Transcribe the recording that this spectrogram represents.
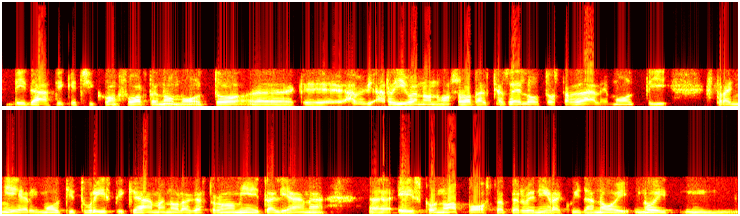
dei dati che ci confortano molto, eh, che arrivano, non so, dal casello autostradale, molti stranieri, molti turisti che amano la gastronomia italiana eh, escono apposta per venire qui da noi. Noi mh,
